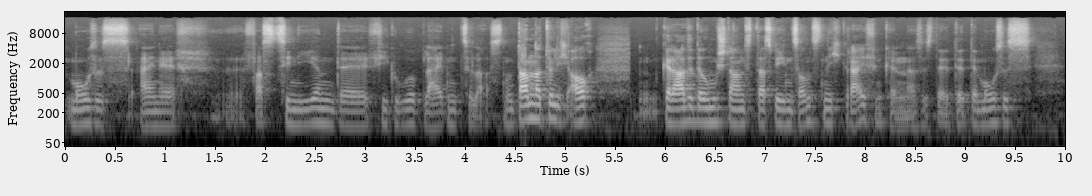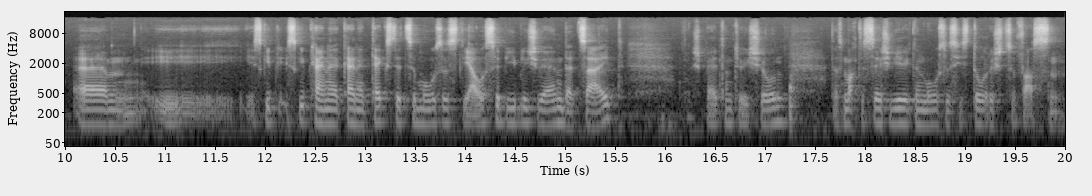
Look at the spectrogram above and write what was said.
Moses eine faszinierende Figur bleiben zu lassen. Und dann natürlich auch gerade der Umstand, dass wir ihn sonst nicht greifen können. Also der, der, der Moses, ähm, es gibt, es gibt keine, keine Texte zu Moses, die außerbiblisch wären der Zeit später natürlich schon. Das macht es sehr schwierig, den Moses historisch zu fassen.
